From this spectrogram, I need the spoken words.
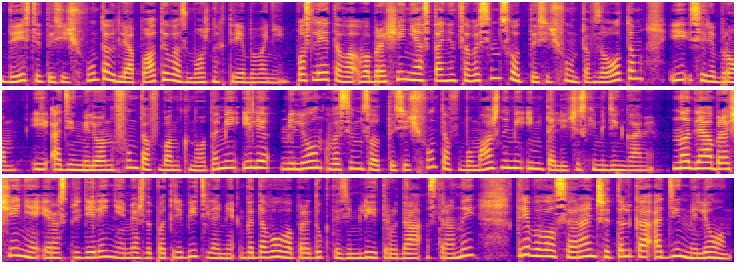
200 тысяч фунтов для оплаты возможных требований. После этого в обращении останется 800 тысяч фунтов золотом и серебром и 1 миллион фунтов банкнотами или миллион 800 тысяч фунтов бумажными и металлическими деньгами. Но для обращения и распределения между потребителями годового продукта земли и труда страны требовался раньше только 1 миллион.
